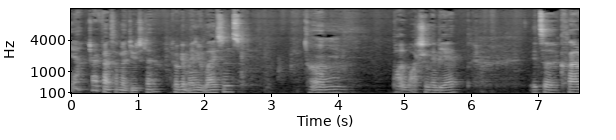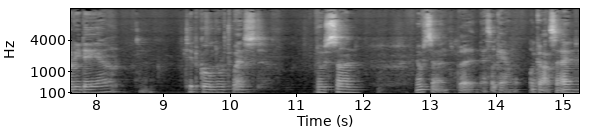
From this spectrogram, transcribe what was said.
yeah try to find something to do today. Go get my new license. Um, probably watch some NBA. It's a cloudy day out. Typical Northwest. No sun. No sun, but that's okay. I'll go outside.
